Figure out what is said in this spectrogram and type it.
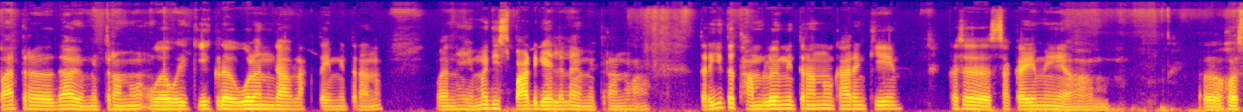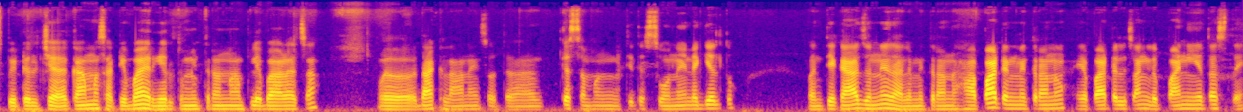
पात्र गाव आहे मित्रांनो. व इकडं वळण गाव लागतंय मित्रांनो. पण हे मधीच पाठ गेलेला आहे मित्रांनो हा. तर इथं थांबलो आहे मित्रांनो कारण की कसं सकाळी मी हॉस्पिटलच्या कामासाठी बाहेर गेलतो मित्रांनो. आपल्या बाळाचा दाखला आणायचा होता. कसं मग तिथं सोनायला गेलतो. पण ते काय अजून नाही झालं मित्रांनो. हा पाटण मित्रांनो या पाटाला चांगलं पाणी येत असतंय.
